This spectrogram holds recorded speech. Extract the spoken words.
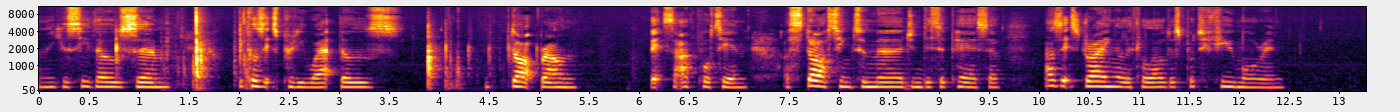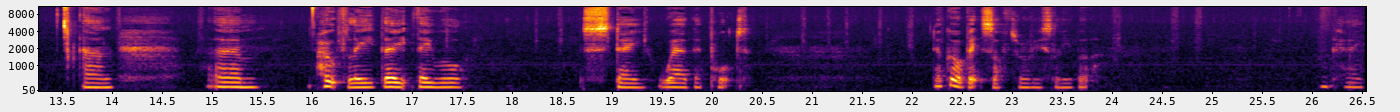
And you can see those, um, because it's pretty wet, those dark brown bits that I've put in are starting to merge and disappear. So as it's drying a little, I'll just put a few more in. And um, hopefully they, they will stay where they're put. They'll go a bit softer obviously but okay.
